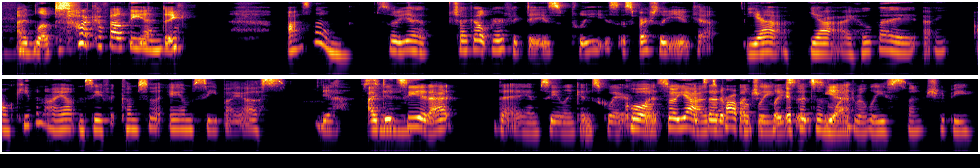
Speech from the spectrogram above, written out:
I'd love to talk about the ending. awesome. So yeah, check out Perfect Days, please, especially you, Kat. Yeah, yeah. I hope I, I I'll keep an eye out and see if it comes to the AMC by us. Yeah, I did see it at the AMC Lincoln Square. Cool. So yeah, it's it's, at a bunch of probably if it's in yeah. wide release, then it should be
